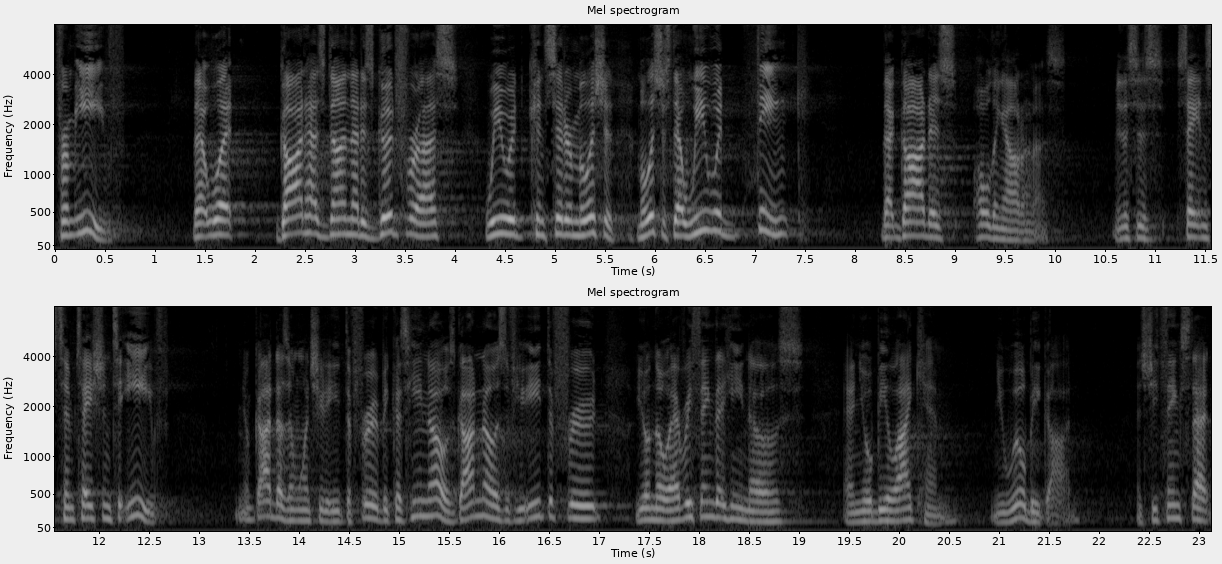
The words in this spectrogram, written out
from Eve, that what God has done that is good for us, we would consider malicious, malicious that we would think that God is holding out on us. I mean, this is Satan's temptation to Eve. You know, God doesn't want you to eat the fruit because He knows. God knows if you eat the fruit, you'll know everything that He knows and you'll be like Him. You will be God. And she thinks that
